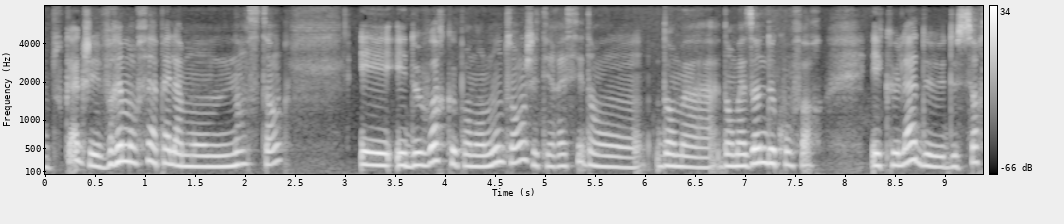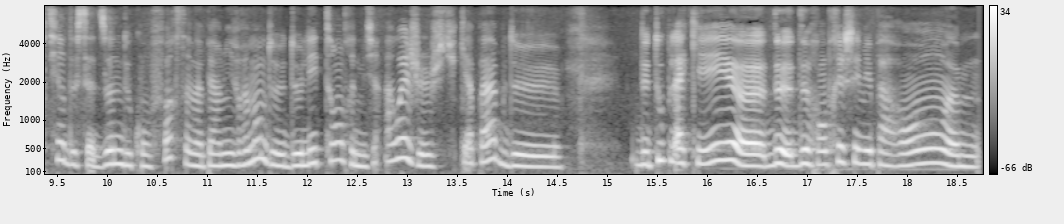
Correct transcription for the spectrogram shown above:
en tout cas, que j'ai vraiment fait appel à mon instinct et, de voir que pendant longtemps j'étais restée dans, dans, ma, dans ma zone de confort. Et que là, de, sortir de cette zone de confort, ça m'a permis vraiment de, l'étendre et de me dire Ah ouais, je suis capable de, de tout plaquer, euh, de, rentrer chez mes parents euh,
